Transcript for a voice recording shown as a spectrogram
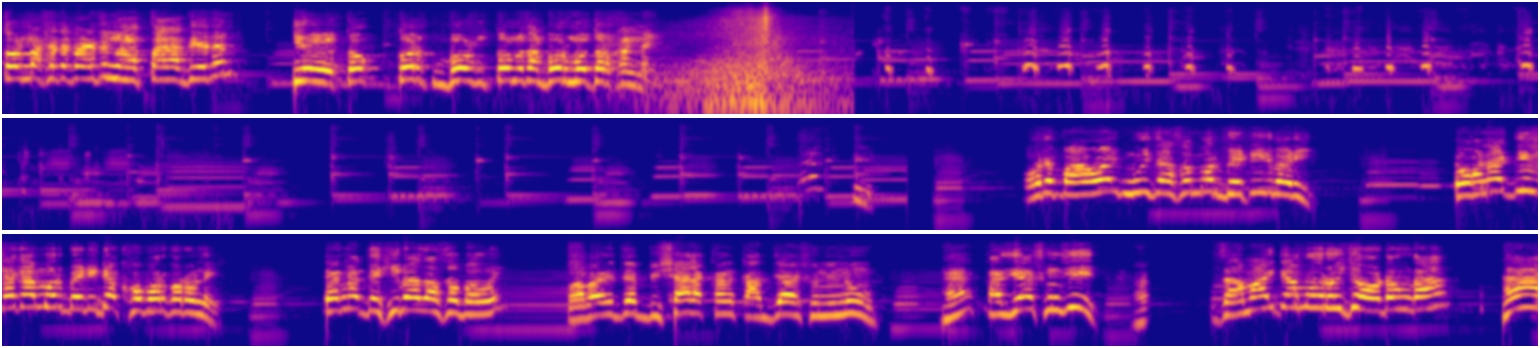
তোর মার সাথে পেরে দিন তারা দিয়ে দেন কি হবে তো- তোর বোর- তোর মতন বোর মোর দরকার নাই। ওরে বাবাই মুই যাস মোর বেটির বাড়ি তো অনেক দিন থেকে মোর বেটিটা খবর করো নেই দেখনা দেখিবা যাস বাবাই। বাবারিতে বিশাল একখান কাজিয়া শুনিনু। হ্যাঁ কাজিয়া শুনছি। জামাইটা মোর হইছে অডঙ্গা হ্যাঁ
